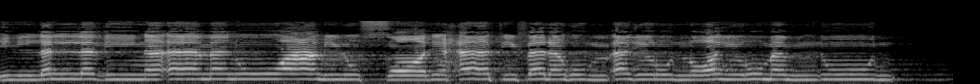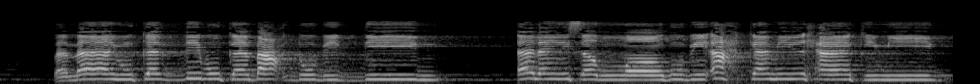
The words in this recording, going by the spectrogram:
إلا الذين آمنوا وعملوا الصالحات فلهم أجر غير ممنون فما يكذبك بعد بالدين أليس الله بأحكم الحاكمين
